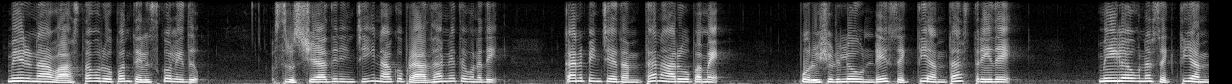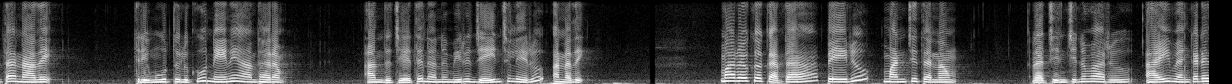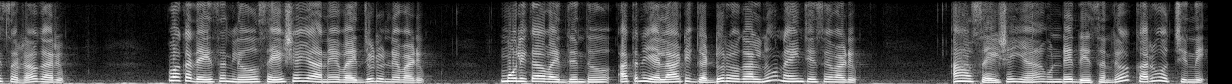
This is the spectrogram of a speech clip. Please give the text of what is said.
మీరు నా వాస్తవ రూపం తెలుసుకోలేదు. సృష్ట్యాది నుంచి నాకు ప్రాధాన్యత ఉన్నది. కనిపించేదంతా నా రూపమే. పురుషుడిలో ఉండే శక్తి అంతా స్త్రీదే. మీలో ఉన్న శక్తి అంతా నాదే. త్రిమూర్తులకు నేనే ఆధారం. అందుచేత నన్ను మీరు జయించలేరు అన్నది. మరొక కథ పేరు మంచితనం. రచించిన వారు ఐ. వెంకటేశ్వరరావు గారు. ఒక దేశంలో శేషయ్య అనే వైద్యుడు ఉండేవాడు. మూలికా వైద్యంతో అతను ఎలాంటి గడ్డు రోగాలను నయం చేసేవాడు. ఆ శేషయ్య ఉండే దేశంలో కరువు వచ్చింది.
